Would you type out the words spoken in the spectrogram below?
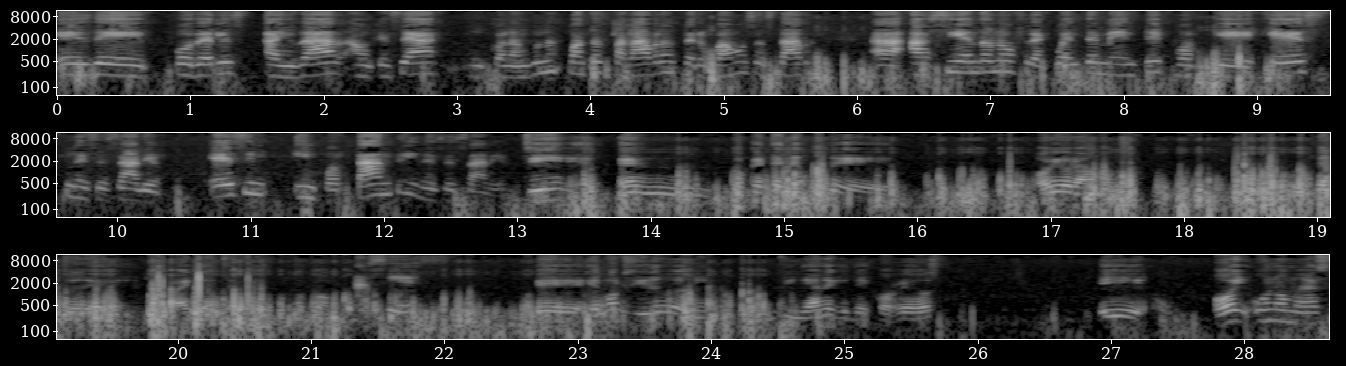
es de poderles ayudar, aunque sea con algunas cuantas palabras, pero vamos a estar ah, haciéndolo frecuentemente porque es necesario, es im- importante y necesario. Sí, en lo que tenemos de... Hoy oramos dentro de rafaeliatv.com. Así es. Eh, hemos recibido infinidad de, de correos y hoy uno más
